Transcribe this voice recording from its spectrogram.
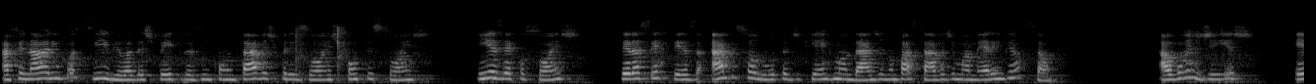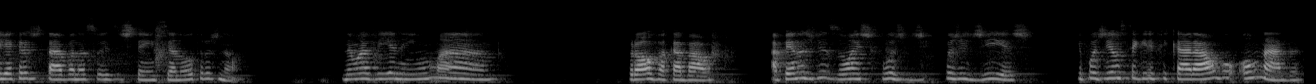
Afinal, era impossível, a despeito das incontáveis prisões, confissões e execuções, ter a certeza absoluta de que a Irmandade não passava de uma mera invenção Alguns dias ele acreditava na sua existência, noutros não. Não havia nenhuma prova cabal, apenas visões fugidias que podiam significar algo ou nada.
